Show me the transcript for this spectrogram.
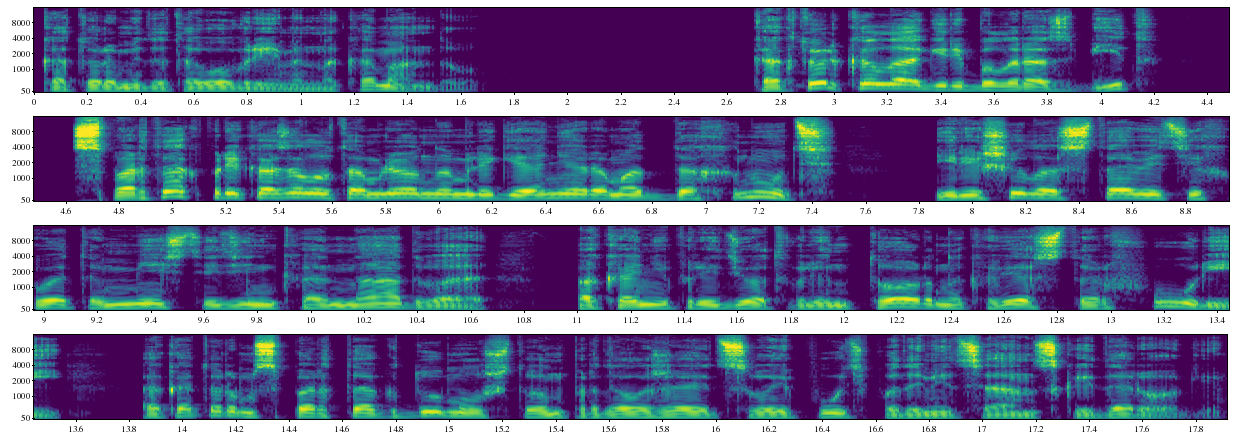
которыми до того временно командовал. Как только лагерь был разбит, Спартак приказал утомленным легионерам отдохнуть и решил оставить их в этом месте денька на два, пока не придет в Линторн Квестер Фурий, о котором Спартак думал, что он продолжает свой путь по Домицианской дороге.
